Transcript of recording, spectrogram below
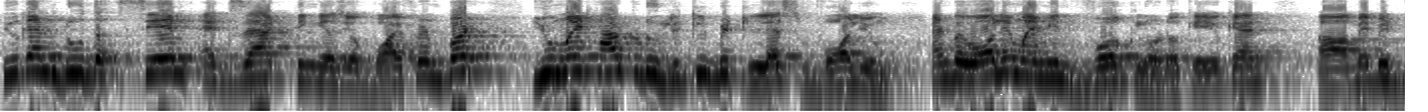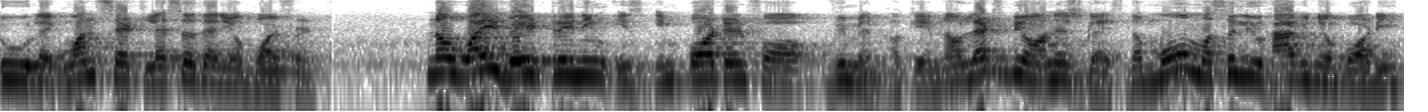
You can do the same exact thing as your boyfriend but you might have to do little bit less volume. And by volume i mean workload okay? You can uh, maybe do like one set lesser than your boyfriend. Now why weight training is important for women okay? Now let's be honest guys. The more muscle you have in your body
